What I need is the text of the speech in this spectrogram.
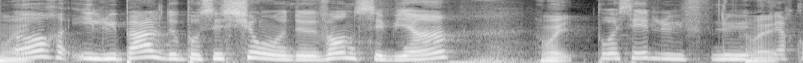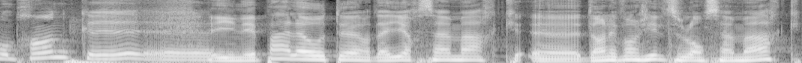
oui. or il lui parle de possession de vendre ses biens oui. Pour essayer de lui, lui oui. faire comprendre que. Euh... Et il n'est pas à la hauteur. D'ailleurs, Saint Marc, euh, dans l'Évangile selon Saint Marc,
